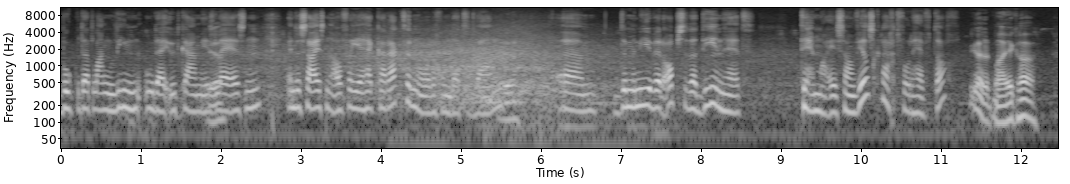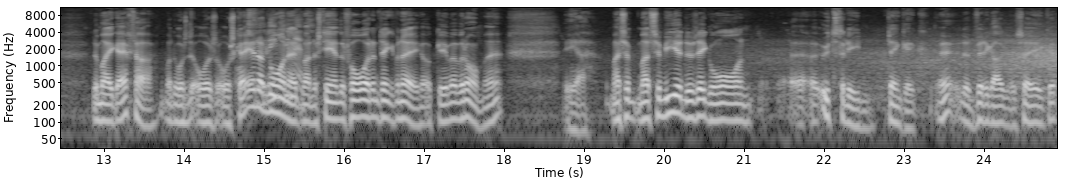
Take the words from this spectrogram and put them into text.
boek dat lang Lien hoe hij uitkwam is ja. lezen. En dan zei ze nou van je hebt karakter nodig om dat te doen. Ja. Um, de manier waarop ze dat dienen het, daar moet je zo'n wilskracht voor hebben, toch? Ja, dat mag ik ha. Dat mag ik echt ha. Maar oors, oors ken je dat gewoon niet. Maar dan staan je ervoor en denk je van nee, oké, okay, maar waarom? Hè? Ja, maar ze, maar ze weer dus ik gewoon uh, uitstrijden, denk ik. Hè? Dat weet ik eigenlijk wel zeker.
